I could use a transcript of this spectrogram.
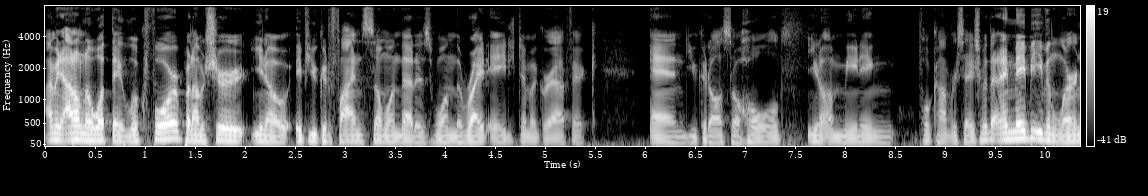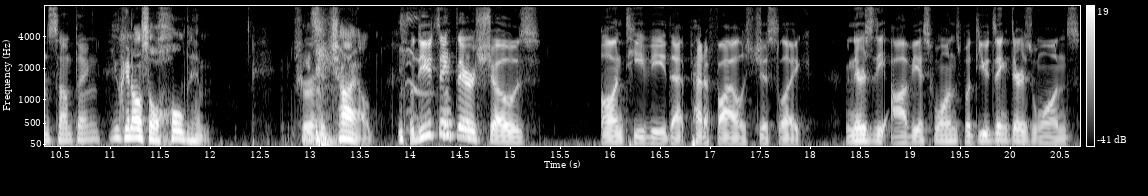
I mean, I don't know what they look for, but I'm sure you know if you could find someone that is one the right age demographic, and you could also hold you know a meaningful conversation with it, and maybe even learn something. You can also hold him. True. He's a child. well, do you think there are shows on TV that pedophiles just like? I mean, there's the obvious ones, but do you think there's ones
